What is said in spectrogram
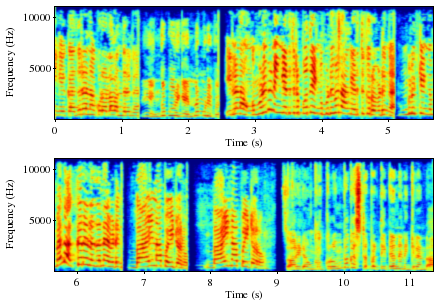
நீங்க கதிரனா கூட எல்லாம் வந்துருங்க. ஏய் எங்க போறீங்க? என்ன முடிவு? இல்ல நான் உங்க முடிவை நீங்க எடுத்துட்டு போது எங்க முடிவை நாங்க எடுத்துக்கிறோம். விடுங்க. உங்களுக்கு எங்க மேல அக்கறை இல்ல தானே விடுங்க. பாய் வரோம். சாரிடா உங்களுக்கு ரொம்ப கஷ்டப்படுத்திட்டேன்னு நினைக்கிறேன்டா.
